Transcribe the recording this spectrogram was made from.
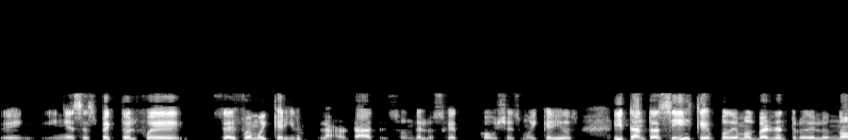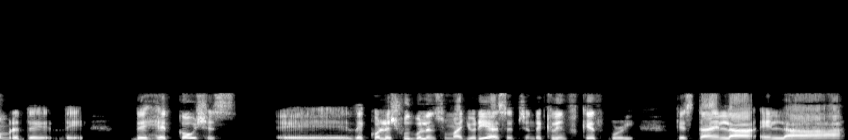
en, en ese aspecto él fue, él fue muy querido, la verdad, son de los head coaches muy queridos y tanto así que podemos ver dentro de los nombres de, de, de head coaches eh, de college football en su mayoría, a excepción de Clint Kingsbury, que está en la, en la,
